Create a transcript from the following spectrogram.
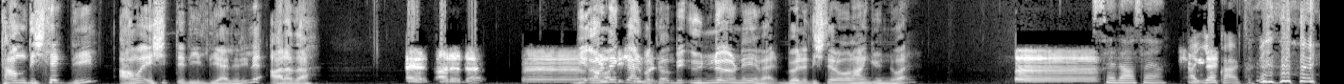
tam dişlek değil ama eşit de değil diğerleriyle arada. Evet arada. e, Bir örnek ver bakalım bir ünlü örneği ver. Böyle dişleri olan hangi ünlü var? E, Seda Sayan. Ay, yok artık.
